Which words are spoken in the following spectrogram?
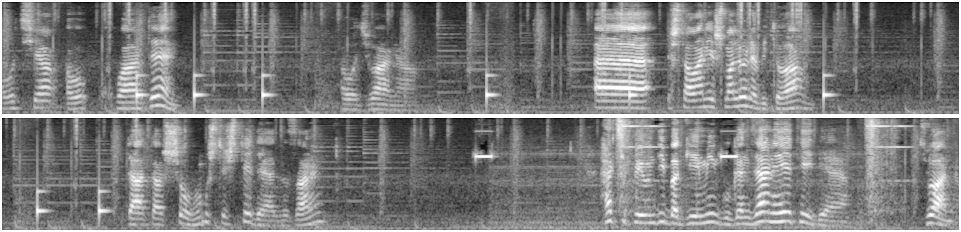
او تشا او خواردن او جوانا آه شتواني يشملون بيتوها پلاکە شەو هەموو شتە شتێدا دەزانن هەرچی پەیوەندی بە گێمینگ و گەنجان هەیە تێدایە جوانە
